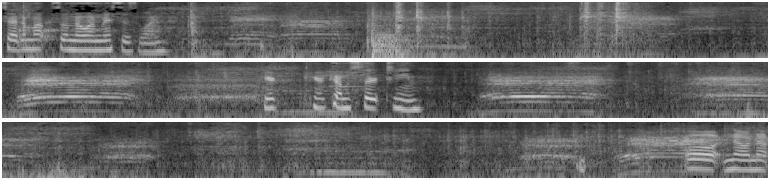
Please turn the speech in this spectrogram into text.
Set them up so no one misses one. Here, here comes 13. Oh, no, no.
